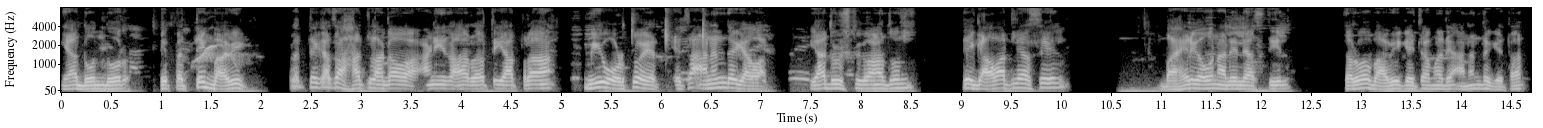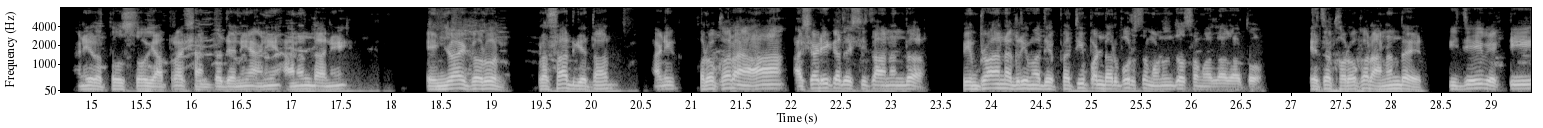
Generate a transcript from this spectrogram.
या दोन दोर हे प्रत्येक भाविक प्रत्येकाचा हात लागावा आणि हा रथ यात्रा मी ओढतोय याचा आनंद घ्यावा. या दृष्टिकोनातून ते गावातले असेल बाहेर गावून आलेले असतील सर्व भाविक याच्यामध्ये आनंद घेतात आणि रथोत्सव यात्रा शांततेने आणि आनंदाने एन्जॉय करून प्रसाद घेतात आणि खरोखर हा आषाढी एकादशीचा आनंद पिंपळा नगरीमध्ये प्रति पंढरपूर म्हणून जो समजला जातो. याचा खरोखर आनंद आहे. की जे व्यक्ती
